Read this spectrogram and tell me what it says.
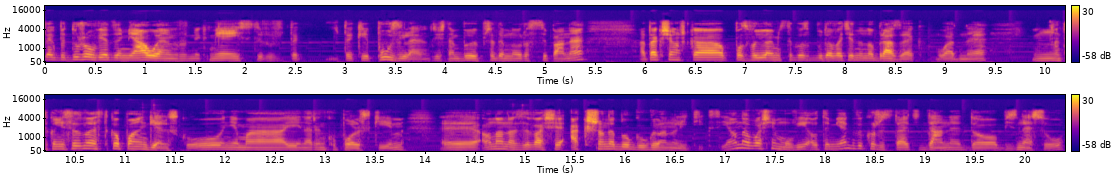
jakby dużą wiedzę miałem w różnych miejsc, róż, tak, takie puzzle gdzieś tam były przede mną rozsypane, a ta książka pozwoliła mi z tego zbudować jeden obrazek ładny, tylko niestety ona jest tylko po angielsku, nie ma jej na rynku polskim. E, ona nazywa się Actionable Google Analytics i ona właśnie mówi o tym, jak wykorzystać dane do biznesu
